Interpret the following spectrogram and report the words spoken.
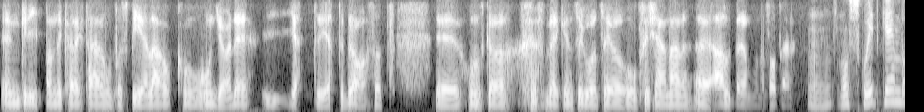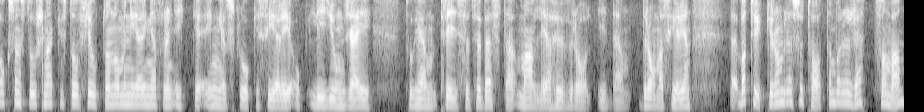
en gripande karaktär hon får spela och hon, hon gör det jätte, jättebra. Så att eh, hon ska verkligen suga åt sig och, och förtjänar eh, all beröm hon har fått här. Mm. Och Squid Game var också en stor snackis då, 14 nomineringar för en icke engelskspråkig serie och Lee Jung-jae tog hem priset för bästa manliga huvudroll i den dramaserien. Vad tycker du om resultaten? Var det rätt som vann?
